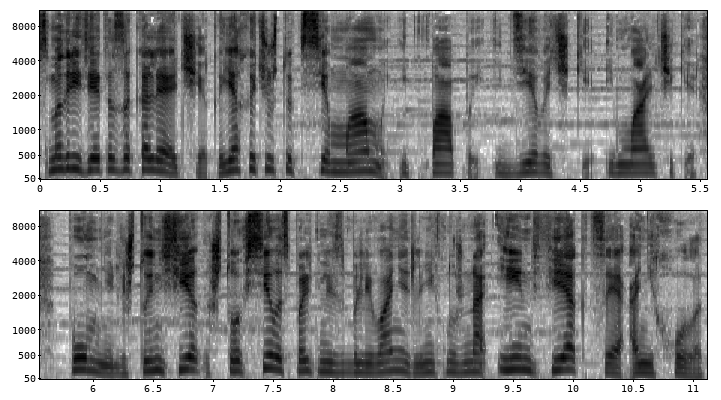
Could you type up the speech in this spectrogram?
Смотрите, это закаляет человека. Я хочу, чтобы все мамы и папы, и девочки, и мальчики помнили, что, инфек... что все воспалительные заболевания для них нужна и инфекция, а не холод.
